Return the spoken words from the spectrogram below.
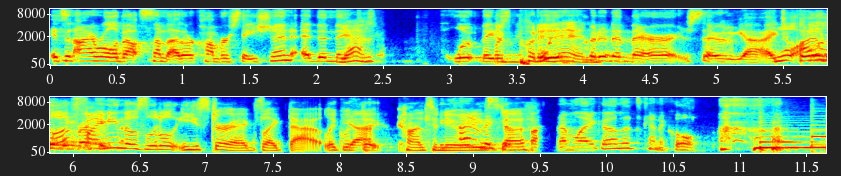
It's an eye roll about some other conversation. And then they yeah. just they just put it in, put it in there. So yeah, I well, totally I love finding those little Easter eggs like that, like with yeah. the continuity stuff. I'm like, oh, that's kind of cool.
